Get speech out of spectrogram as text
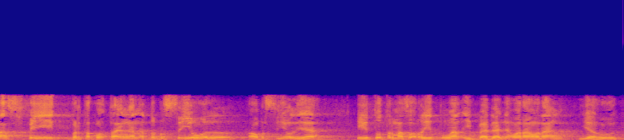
tasfik, bertepuk tangan atau bersiul, atau bersiul ya, itu termasuk ritual ibadahnya orang-orang Yahud.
